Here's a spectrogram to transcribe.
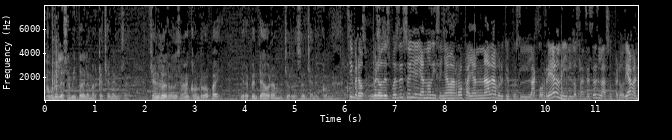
como un relanzamiento de la marca Chanel, o sea, Chanel lo relacionaban con ropa y, y de repente ahora muchos relacionan Chanel con la con Sí, pero la pero después de eso ella ya no diseñaba ropa, ya nada porque pues la corrieron y los franceses la super odiaban.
